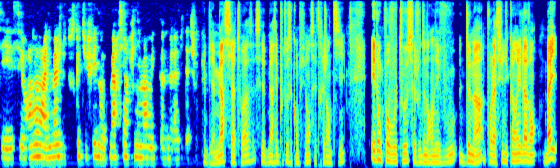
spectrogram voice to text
c'est vraiment à l'image de tout ce que tu fais. Donc merci infiniment, Winston, de l'invitation. Eh bien, merci à toi. Merci pour tous ces compliments, c'est très gentil. Et donc pour vous tous, je vous donne rendez-vous demain pour la suite du calendrier de l'Avent. Bye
